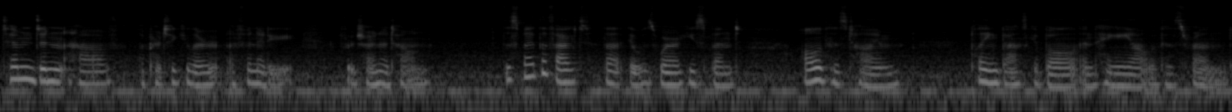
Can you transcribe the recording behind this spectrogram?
Tim didn't have a particular affinity for Chinatown, despite the fact that it was where he spent all of his time playing basketball and hanging out with his friend.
